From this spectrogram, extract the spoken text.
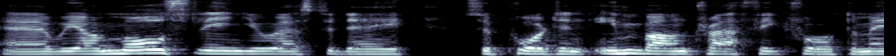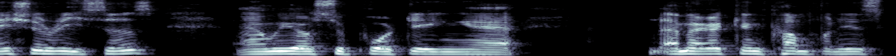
Uh, we are mostly in U.S. today supporting inbound traffic for automation reasons, and we are supporting American companies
